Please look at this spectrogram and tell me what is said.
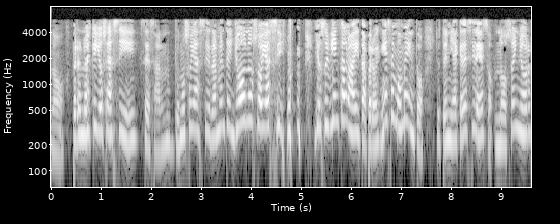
no, pero no es que yo sea así, César, yo no soy así, realmente yo no soy así. yo soy bien calmadita, pero en ese momento yo tenía que decir eso. No, señor.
